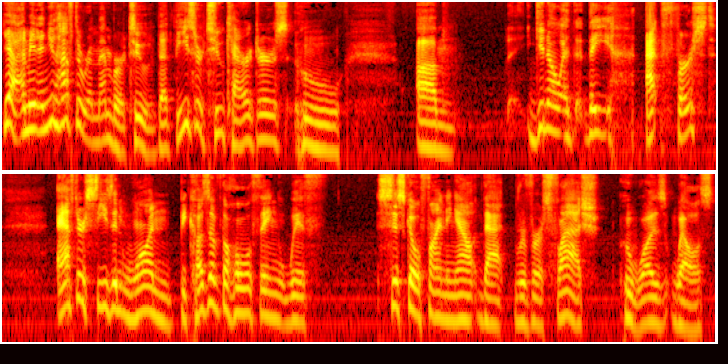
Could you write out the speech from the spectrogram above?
Yeah, I mean, and you have to remember too that these are two characters who, um, you know, they at first after season one, because of the whole thing with Cisco finding out that Reverse Flash, who was Wells,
